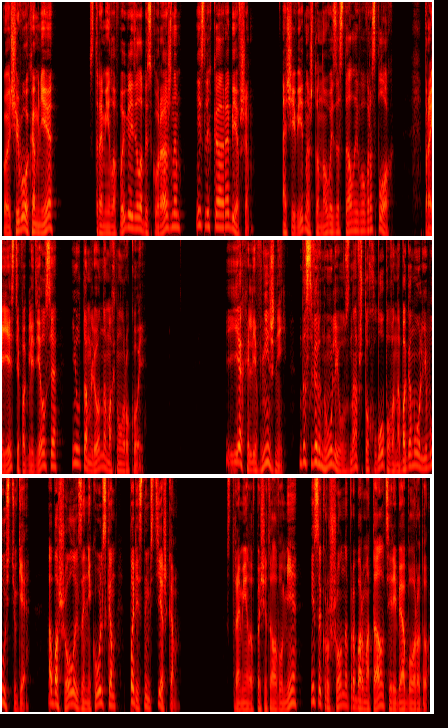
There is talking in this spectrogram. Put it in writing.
«А чего ко мне?» Стромилов выглядел обескураженным и слегка оробевшим. Очевидно, что новость застала его врасплох. Проестев огляделся и утомленно махнул рукой. Ехали в Нижний, да свернули, узнав, что Хлопова на Богомолье в Устюге. Обошел их за Никольском по лесным стежкам. Стромилов посчитал в уме и сокрушенно пробормотал, теребя бороду.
